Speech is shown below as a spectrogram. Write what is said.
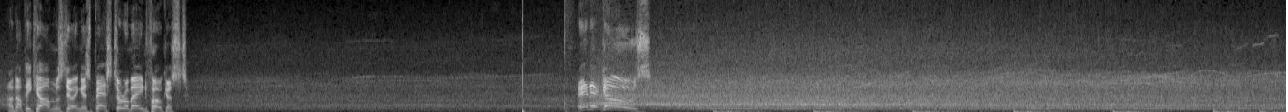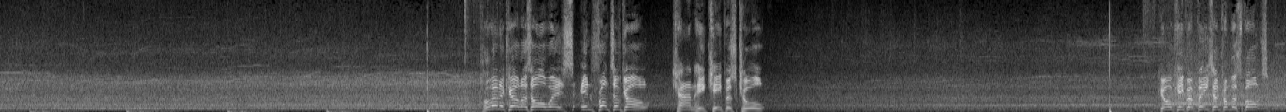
And up he comes, doing his best to remain focused. In it goes. Clinical as always, in front of goal. Can he keep us cool? Goalkeeper beaten from the spot.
